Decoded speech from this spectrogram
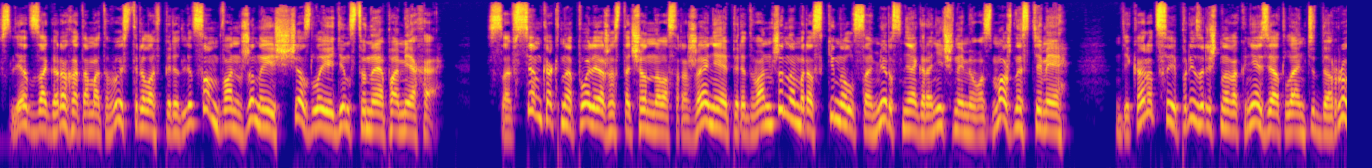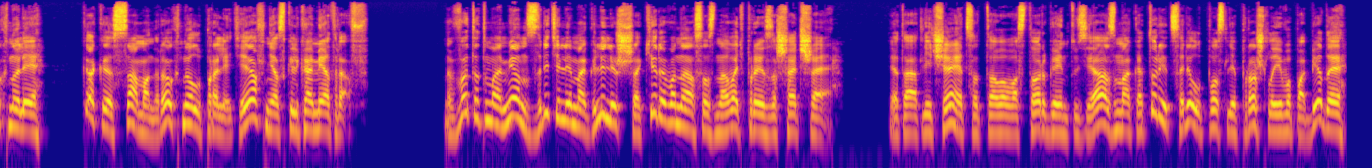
Вслед за грохотом от выстрелов перед лицом Ван Джена исчезла единственная помеха. Совсем как на поле ожесточенного сражения, перед Ван Дженом раскинулся мир с неограниченными возможностями. Декорации призрачного князя Атлантиды рухнули, как и сам он рухнул, пролетев несколько метров. В этот момент зрители могли лишь шокированно осознавать произошедшее. Это отличается от того восторга и энтузиазма, который царил после прошлой его победы,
